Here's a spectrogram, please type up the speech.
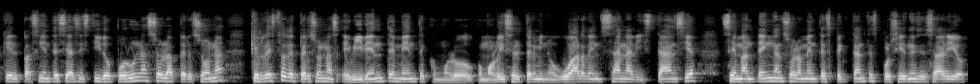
que el paciente sea asistido por una sola persona, que el resto de personas, evidentemente, como lo, como lo dice el término, guarden sana distancia, se mantengan solamente expectantes por si es necesario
